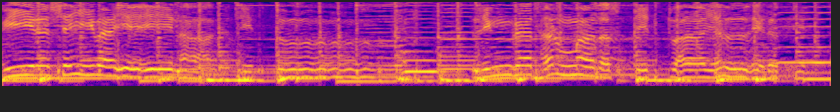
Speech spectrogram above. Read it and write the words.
ವೀರಶೈವ ಏನಾಗುತ್ತಿತ್ತು? ಲಿಂಗ ಧರ್ಮದ ಅಸ್ತಿತ್ವ ಎಲ್ಲಿರುತ್ತಿತ್ತು?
